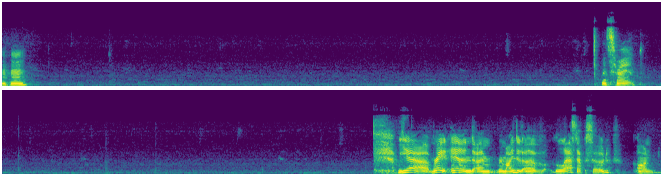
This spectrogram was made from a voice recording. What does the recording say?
Mm-hmm. That's right. Yeah, right. And I'm reminded of the last episode on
